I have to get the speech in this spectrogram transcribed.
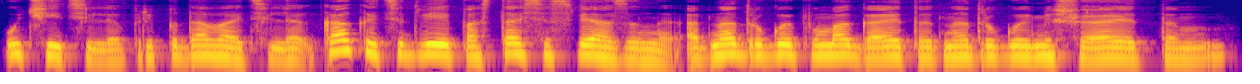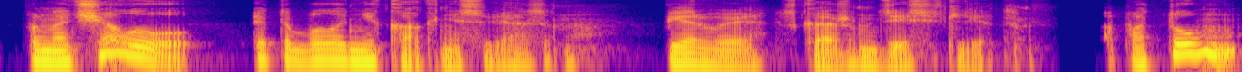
учителя, преподавателя. Как эти две ипостаси связаны? Одна другой помогает, одна другой мешает. Там. Поначалу это было никак не связано. Первые, скажем, 10 лет. А потом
